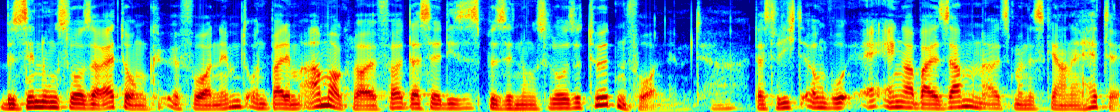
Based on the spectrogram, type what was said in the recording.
besinnungslose Rettung äh, vornimmt und bei dem Amokläufer, dass er dieses besinnungslose Töten vornimmt. Ja. Das liegt irgendwo enger beisammen, als man es gerne hätte.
